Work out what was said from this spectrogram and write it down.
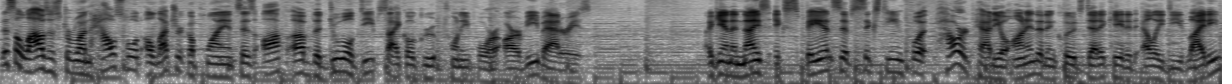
This allows us to run household electric appliances off of the dual deep cycle Group 24 RV batteries. Again, a nice expansive 16 foot powered patio awning that includes dedicated LED lighting.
